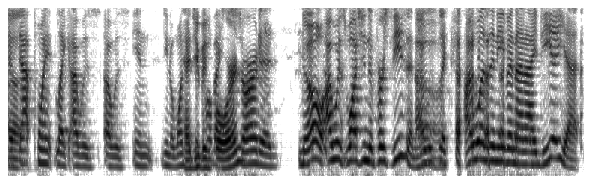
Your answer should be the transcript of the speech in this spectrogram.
and at that point, like I was, I was in, you know, once Had the you been born? started. No, I was watching the first season. I was Oh. like, I wasn't even an idea yet,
